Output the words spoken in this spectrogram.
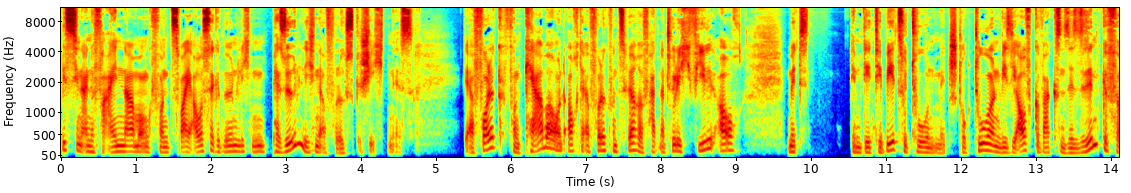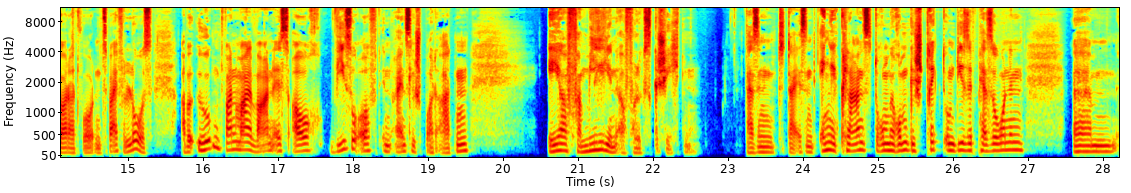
bisschen eine Vereinnahmung von zwei außergewöhnlichen persönlichen Erfolgsgeschichten ist. Der Erfolg von Kerber und auch der Erfolg von Zverev hat natürlich viel auch mit dem DTB zu tun, mit Strukturen, wie sie aufgewachsen sind. Sie sind gefördert worden, zweifellos. Aber irgendwann mal waren es auch, wie so oft in Einzelsportarten, eher Familienerfolgsgeschichten. Da sind, da sind enge Clans drumherum gestrickt um diese Personen. Ähm,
